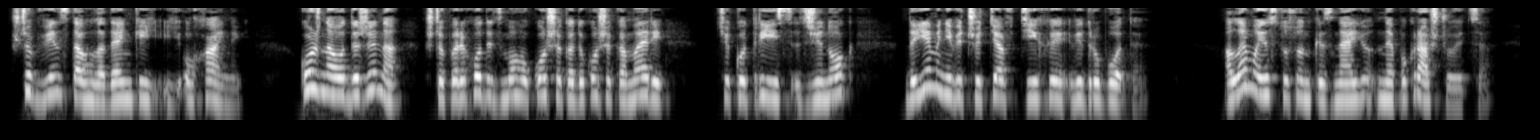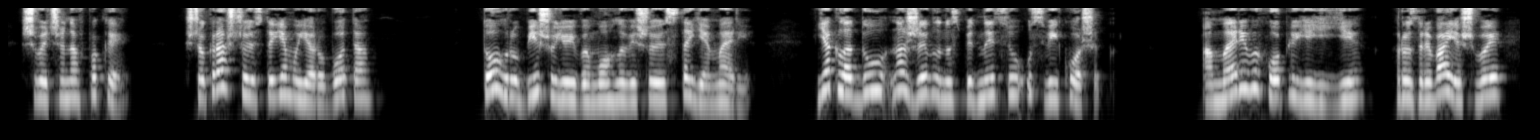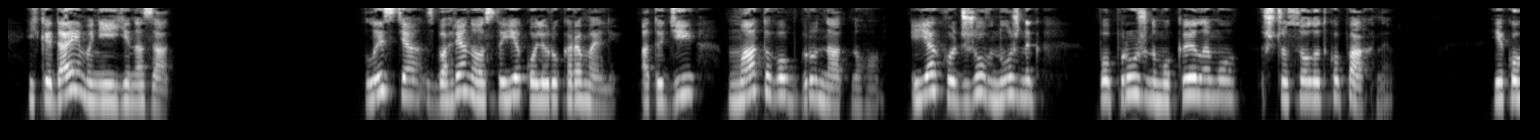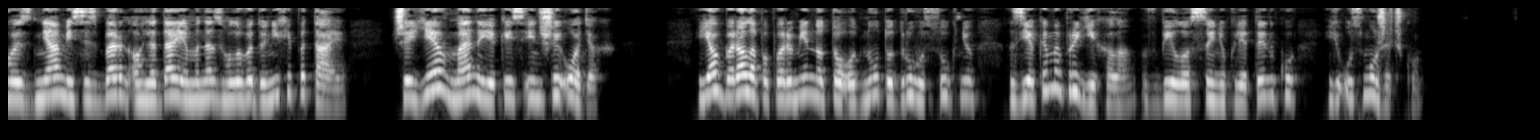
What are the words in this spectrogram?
щоб він став гладенький й охайний. Кожна одежина, що переходить з мого кошика до кошика Мері чи котрійсь з жінок, дає мені відчуття втіхи від роботи. Але мої стосунки з нею не покращуються, швидше навпаки. Що кращою стає моя робота, то грубішою і вимогливішою стає Мері. Я кладу наживлену спідницю у свій кошик, а Мері вихоплює її, розриває шви і кидає мені її назад. Листя з багряного стає кольору карамелі, а тоді матово брунатного, і я ходжу в нужник по пружному килиму, що солодко пахне. Якогось дня місіс Берн оглядає мене з голови до ніг і питає, чи є в мене якийсь інший одяг. Я вбирала поперемінно то одну, то другу сукню, з якими приїхала в біло синю клітинку й у смужечку.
